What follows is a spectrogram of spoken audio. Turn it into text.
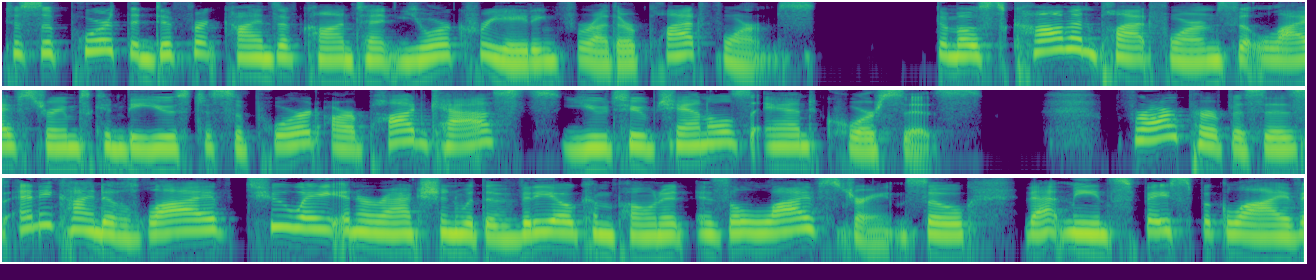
to support the different kinds of content you're creating for other platforms. The most common platforms that live streams can be used to support are podcasts, YouTube channels, and courses. For our purposes, any kind of live, two way interaction with a video component is a live stream. So that means Facebook Live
